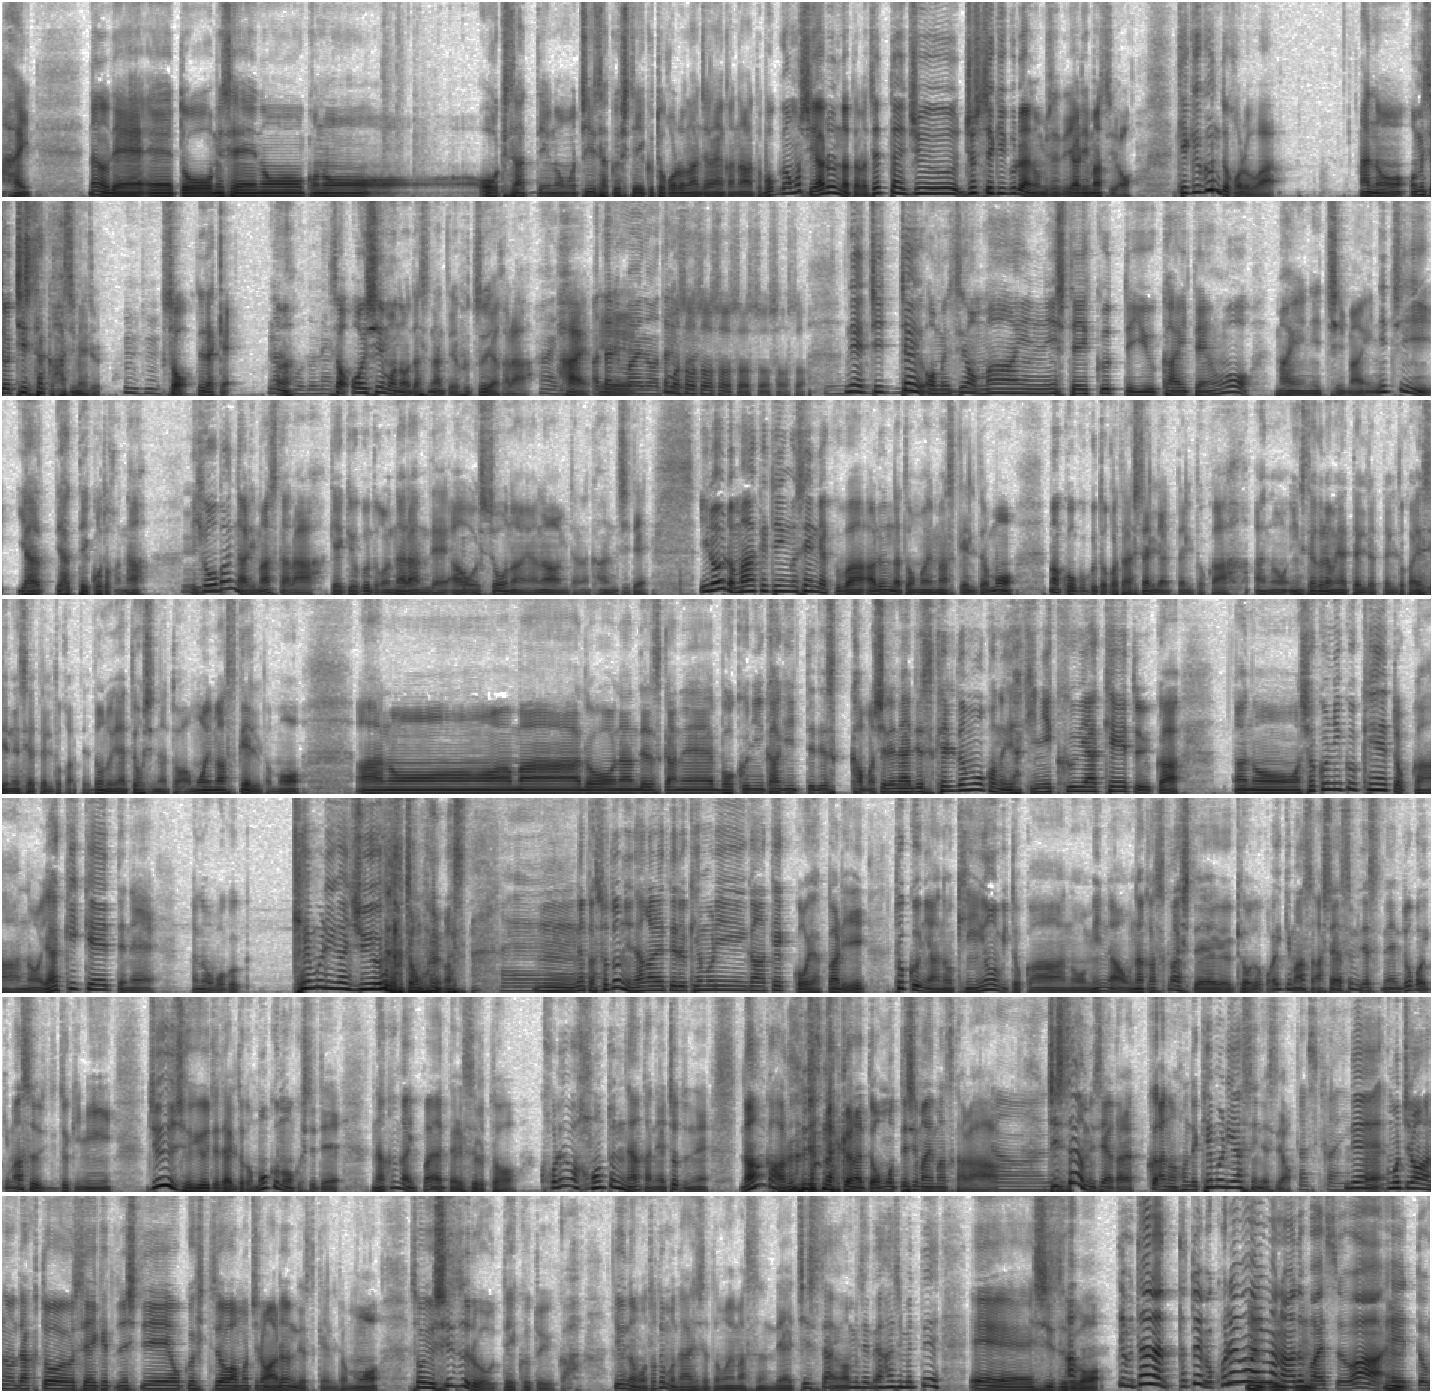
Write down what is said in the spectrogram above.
はい。なので、えっ、と、お店のこの大きさっていうのも小さくしていくところなんじゃないかなと。僕がもしやるんだったら絶対 10, 10席ぐらいのお店でやりますよ。結局のところは、あの、お店を小さく始める。うんうんそう、でだけ。なるほどねうんそう、美味しいものを出すなんて普通やから。はい当たり前の当たり前もうそうそうそうそうそうそうそう。で、ちっちゃいお店を満員にしていくっていう回転を毎日毎日ややっていくことかな。で評判になりますから、結局のところ並んで、あ、美味しそうなんやな、みたいな感じで。いろいろマーケティング戦略はあるんだと思いますけれども、まあ広告とか出したりだったりとか、あの、インスタグラムやったりだったりとか、SNS やったりとかってどんどんやってほしいなとは思いますけれども、あのーまあ、どうなんですかね。僕に限ってですかもしれないですけれども、この焼肉屋系というか、あのー食肉系とか、あの、焼き系ってね、あの、僕、煙が重要だと思います。うん、なんか外に流れてる煙が結構やっぱり、特にあの金曜日とか、あのみんなお腹すかして、今日どこ行きます？明日休みですね。どこ行きます？って時に、ジュージュー言うてたりとか、もくもくしてて、中がいっぱいあったりすると、これは本当になんかね、ちょっとね、なんかあるんじゃないかなって思ってしまいますから、あー小さいお店やから、くあのほんで煙やすいんですよ。確かに。でもちろんあのダクトを清潔にしておく必要はもちろんあるんですけれどもそういうシズルを売っていくというかっていうのもとても大事だと思いますんで小さいお店で初めて、えーシズルをでもただ例えばこれは今のアドバイスは、うんうんうん。えっ、と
